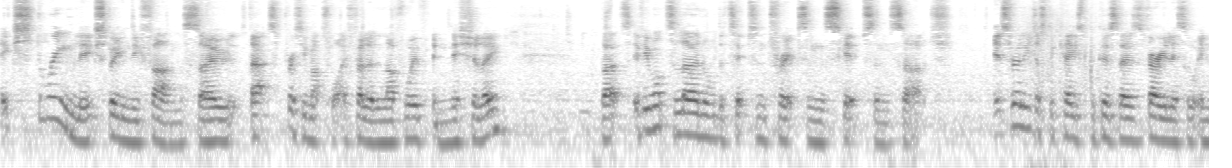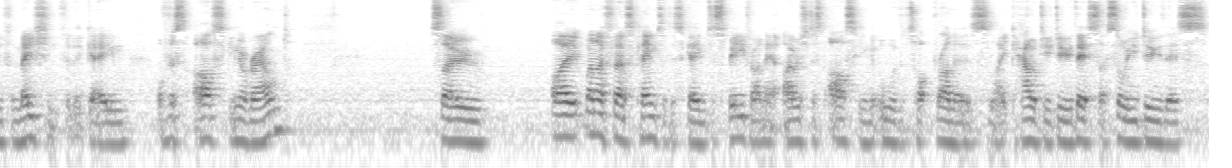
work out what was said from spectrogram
extremely, extremely fun. So that's pretty much what I fell in love with initially. But if you want to learn all the tips and tricks and skips and such, it's really just a case because there's very little information for the game of just asking around. So I when I first came to this game to speedrun it, I was just asking all the top runners, like, how do you do this? I saw you do this.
